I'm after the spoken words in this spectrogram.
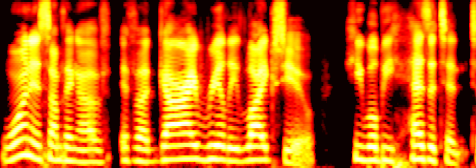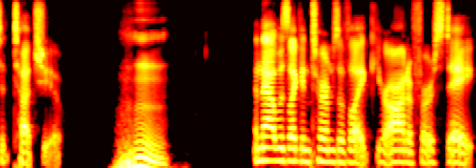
One is something of if a guy really likes you, he will be hesitant to touch you. Hmm. And that was like in terms of like you're on a first date.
